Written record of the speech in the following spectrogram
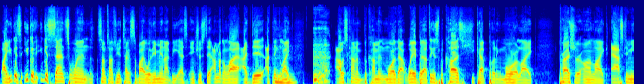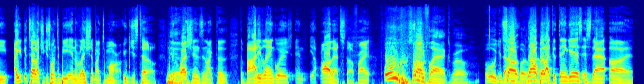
Like you could you could you could sense when sometimes when you're texting somebody where they may not be as interested. I'm not gonna lie, I did. I think like I was kind of becoming more that way, but I think it's because she kept putting more like pressure on like asking me. Like, you could tell like she just wanted to be in a relationship like tomorrow. You could just tell with the questions and like the the body language and yeah, all that stuff, right? Ooh, so, So- many flags, bro. Ooh, you so no, but like the thing is, is that uh,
